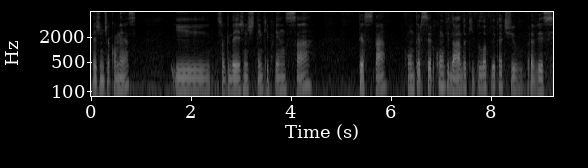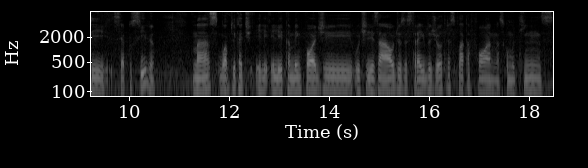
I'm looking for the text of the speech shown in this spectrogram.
Daí a gente já começa. E só que daí a gente tem que pensar testar com um terceiro convidado aqui pelo aplicativo para ver se, se é possível. Mas o aplicativo ele, ele também pode utilizar áudios extraídos de outras plataformas, como Teams,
